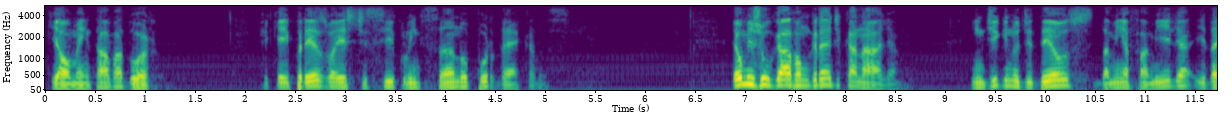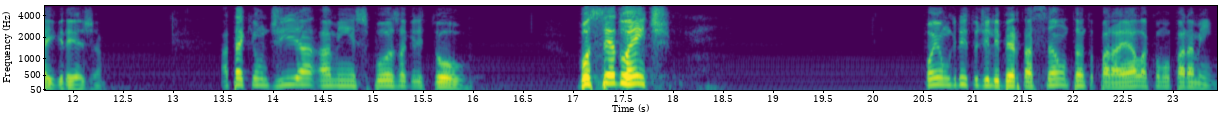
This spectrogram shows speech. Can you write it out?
que aumentava a dor. Fiquei preso a este ciclo insano por décadas. Eu me julgava um grande canalha indigno de Deus, da minha família e da igreja. Até que um dia a minha esposa gritou: Você é doente! Foi um grito de libertação tanto para ela como para mim.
